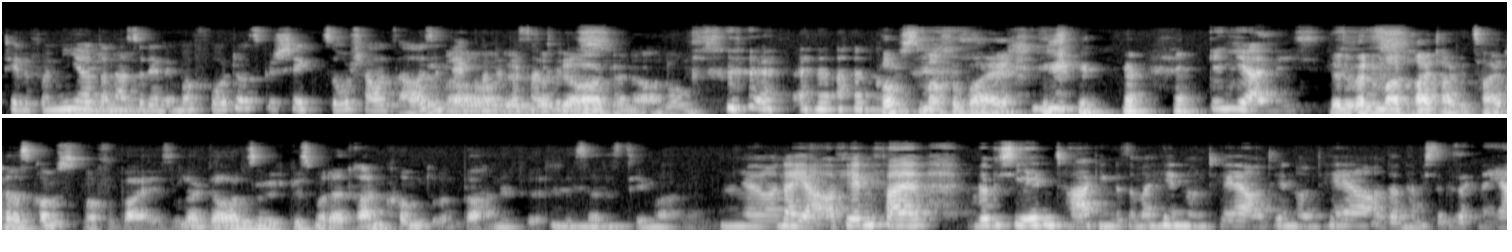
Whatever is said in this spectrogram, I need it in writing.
telefoniert, dann Ja. hast du denen immer Fotos geschickt, so schaut's aus und der Genau, konnte der das gesagt, natürlich, ja, keine Ahnung. keine Ahnung, Kommst du mal vorbei? ging ja nicht. Wenn, wenn du mal drei Tage Zeit hast, kommst du mal vorbei. So lange dauert es nämlich, bis man da drankommt und behandelt wird. Das ist ja Mhm. das Thema. Ne? Ja, naja, auf jeden Fall, wirklich jeden Tag ging das immer hin und her und hin und her. Und dann habe ich so gesagt, naja,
